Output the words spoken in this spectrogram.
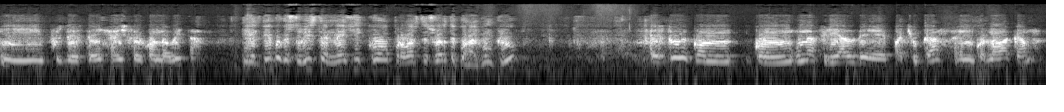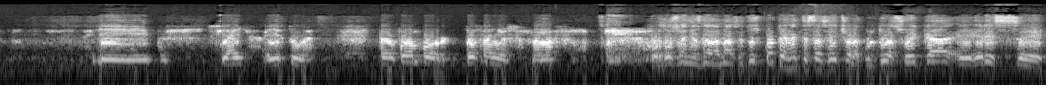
Y pues desde ahí, ahí estoy jugando ahorita. ¿Y el tiempo que estuviste en México, probaste suerte con algún club? Estuve con, con una filial de Pachuca en Cuernavaca y pues sí, ahí, ahí estuve. Pero fueron por dos años nada más. Por dos años nada más. Entonces, propiamente estás hecho a la cultura sueca, eh, eres, eh,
